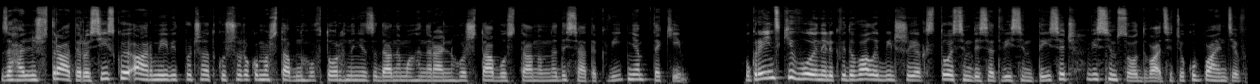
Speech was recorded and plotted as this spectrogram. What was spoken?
Загальні ж втрати російської армії від початку широкомасштабного вторгнення, за даними Генерального штабу, станом на 10 квітня, такі. Українські воїни ліквідували більше як 178 тисяч 820 окупантів.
